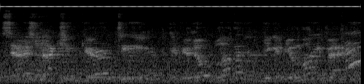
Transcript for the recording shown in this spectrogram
Satisfaction guaranteed. If you don't love it, you get your money back.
